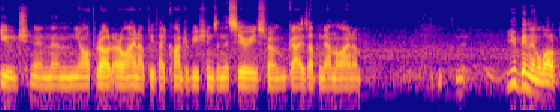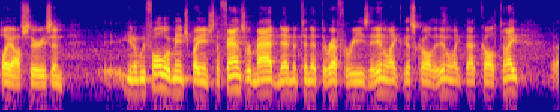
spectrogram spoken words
huge, and then you know all throughout our lineup, we've had contributions in this series from guys up and down the lineup. You've been in a lot of playoff series, and, you know, we follow them inch by inch. The fans were mad in Edmonton at the referees. They didn't like this call, they didn't like that call. Tonight, uh,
